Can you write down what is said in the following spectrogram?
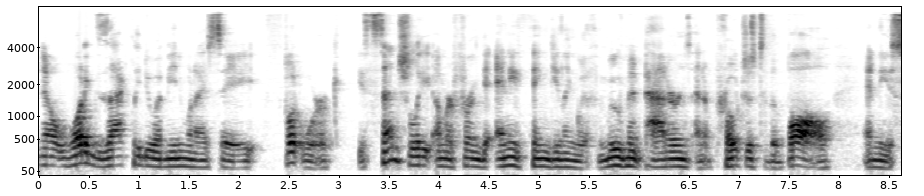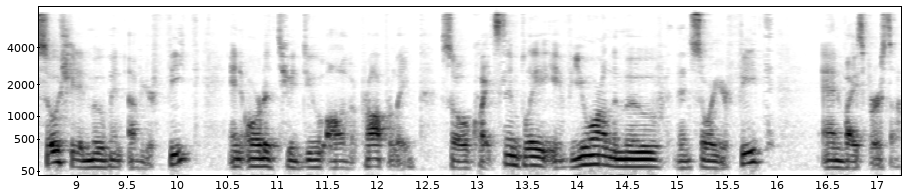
Now, what exactly do I mean when I say footwork Essentially, I'm referring to anything dealing with movement patterns and approaches to the ball and the associated movement of your feet in order to do all of it properly. So quite simply, if you are on the move, then so are your feet and vice versa.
